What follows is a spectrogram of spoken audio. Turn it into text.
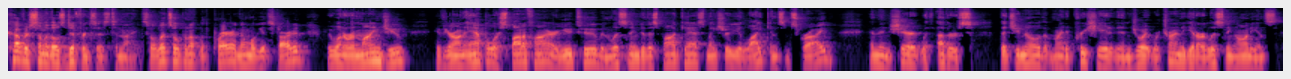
cover some of those differences tonight. So let's open up with prayer and then we'll get started. We want to remind you if you're on Apple or Spotify or YouTube and listening to this podcast, make sure you like and subscribe and then share it with others that you know that might appreciate it and enjoy it. We're trying to get our listening audience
